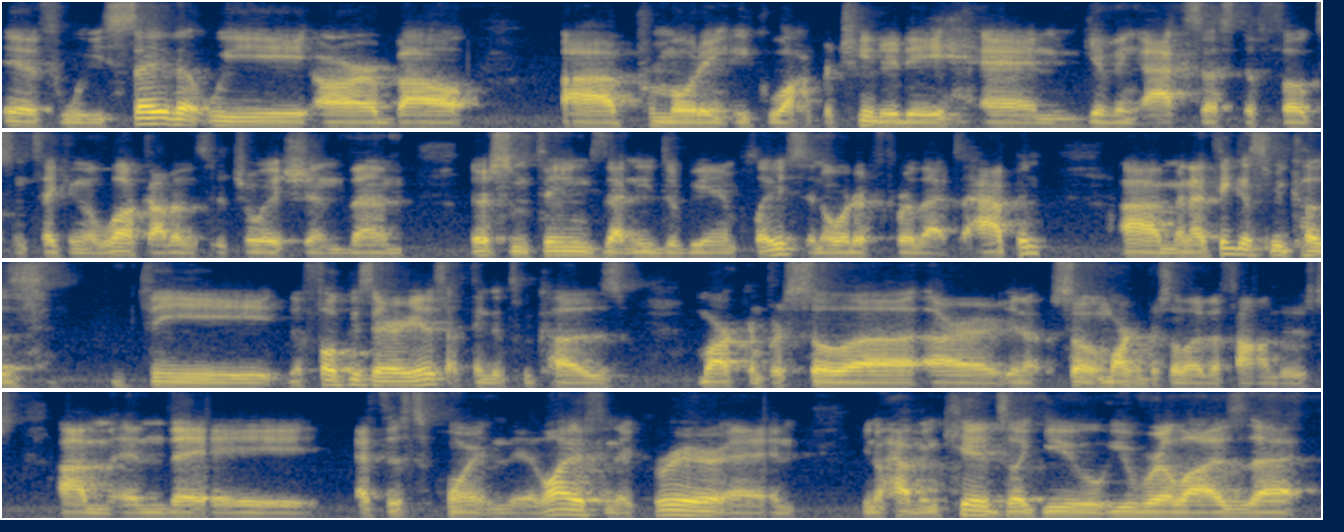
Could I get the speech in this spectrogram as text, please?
if we say that we are about uh, promoting equal opportunity and giving access to folks and taking the luck out of the situation, then there's some things that need to be in place in order for that to happen. Um, and I think it's because the the focus areas. I think it's because Mark and Priscilla are, you know, so Mark and Priscilla are the founders, um, and they at this point in their life and their career, and you know, having kids like you, you realize that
